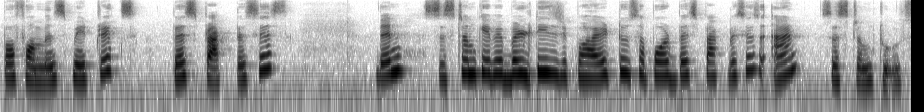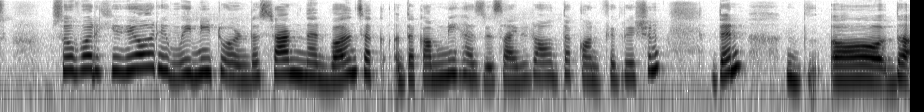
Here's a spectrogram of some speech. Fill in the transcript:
performance matrix, best practices, then system capabilities required to support best practices and system tools. So, over here we need to understand that once the company has decided on the configuration, then uh, the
